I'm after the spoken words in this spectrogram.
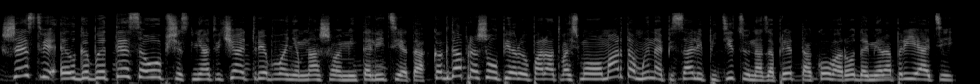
Шествие ЛГБТ-сообществ не отвечают требованиям нашего менталитета. Когда прошел первый парад 8 марта, мы написали петицию на запрет такого рода мероприятий.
